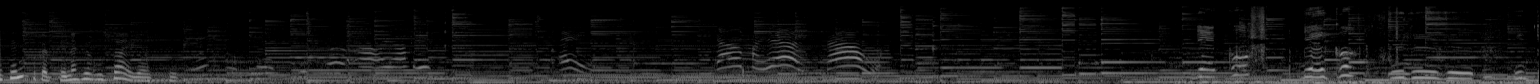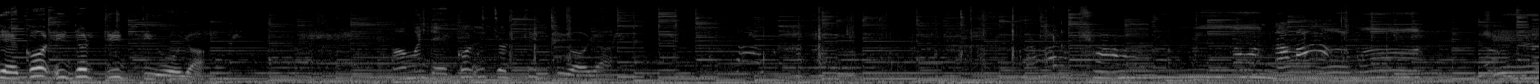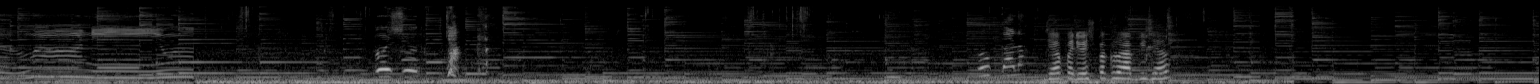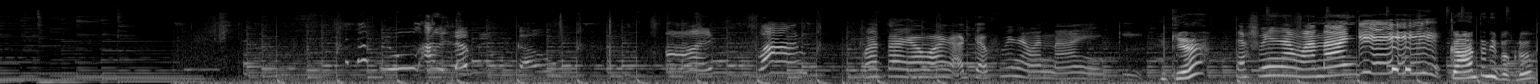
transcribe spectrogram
ऐसे नहीं पकड़ते ना फिर गुस्सा आएगा उसको deko itu titio ya. Mama deko itu titio ya. Busuk. Bukan जाओ परिवेश पकड़ो आप भी जाओ I क्या? मनाएँगे तो नहीं पकड़ो?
